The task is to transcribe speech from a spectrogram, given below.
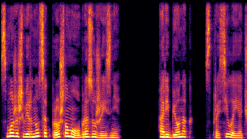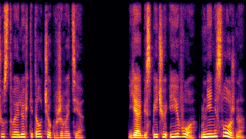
сможешь вернуться к прошлому образу жизни. А ребенок? Спросила я, чувствуя легкий толчок в животе. Я обеспечу и его, мне несложно.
